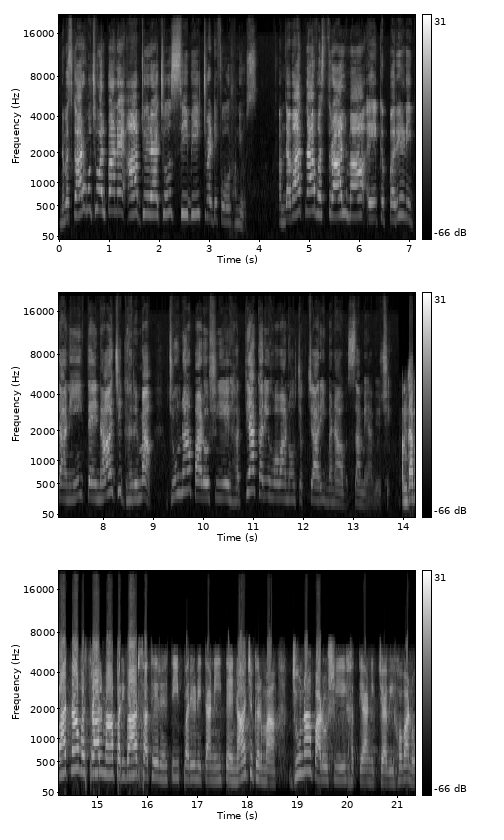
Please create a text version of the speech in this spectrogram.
નમસ્કાર, હું છું અલ્પાને. આપ જોઈ રહ્યા છો સીબી ટ્વેન્ટી ફોર ન્યૂઝ અમદાવાદના વસ્ત્રાલમાં એક પરિણીતાની તેના જ ઘરમાં જૂના પાડોશીએ હત્યા કરી હોવાનો ચકચારી બનાવ સામે આવ્યો છે. અમદાવાદના વસ્ત્રાલમાં પરિવાર સાથે રહેતી પરિણીતાની તેના જ ઘરમાં જૂના પાડોશીએ હત્યા નિપજાવી હોવાનો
